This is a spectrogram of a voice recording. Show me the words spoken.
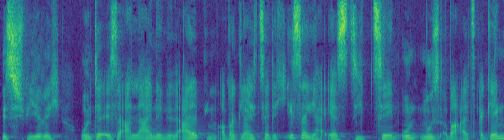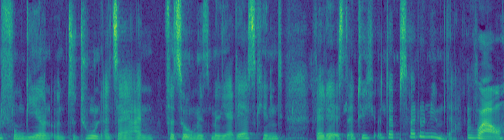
ist schwierig und da ist er allein in den Alpen, aber gleichzeitig ist er ja erst 17 und muss aber als Agent fungieren und zu tun, als sei er ein verzogenes Milliardärskind, weil der ist natürlich unter Pseudonym da. Wow.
